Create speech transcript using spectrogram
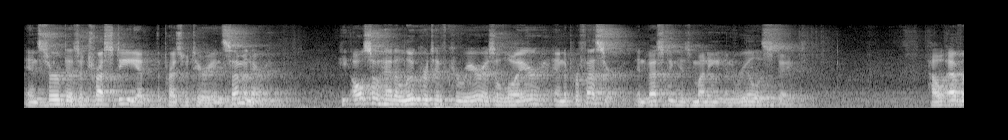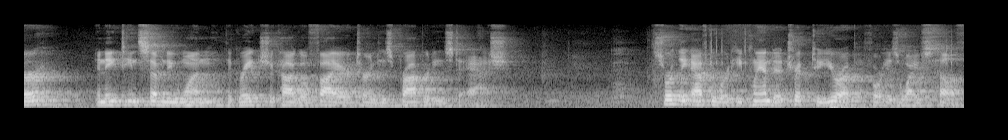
and served as a trustee at the Presbyterian Seminary. He also had a lucrative career as a lawyer and a professor, investing his money in real estate. However, in 1871, the Great Chicago Fire turned his properties to ash. Shortly afterward, he planned a trip to Europe for his wife's health.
